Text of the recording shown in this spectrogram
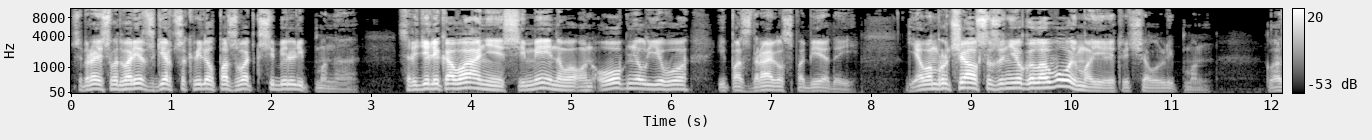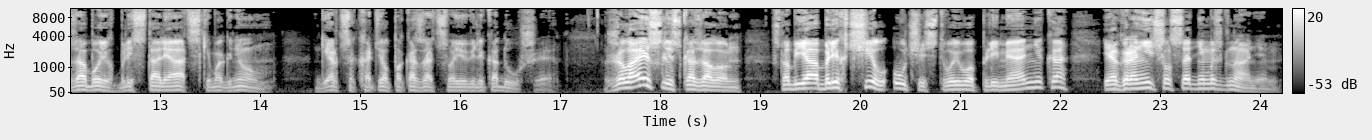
Собираясь во дворец, герцог велел позвать к себе Липмана. Среди ликования семейного он обнял его и поздравил с победой. «Я вам ручался за нее головой моей», — отвечал Липман. Глаза обоих блистали адским огнем. Герцог хотел показать свое великодушие. «Желаешь ли, — сказал он, — чтобы я облегчил участь твоего племянника и ограничился одним изгнанием?»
